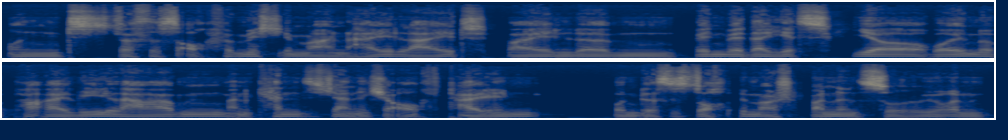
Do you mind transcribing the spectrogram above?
und das ist auch für mich immer ein Highlight, weil ähm, wenn wir da jetzt vier Räume parallel haben, man kann sich ja nicht aufteilen und es ist doch immer spannend zu hören,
